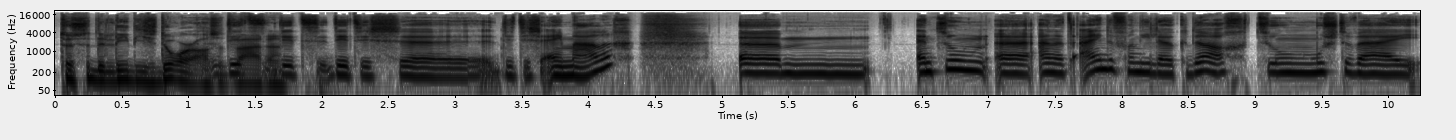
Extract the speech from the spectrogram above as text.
tussen de lidies door, als het dit, ware. Dit, dit, is, dit is eenmalig. Um, en toen, uh, aan het einde van die leuke dag, toen moesten wij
